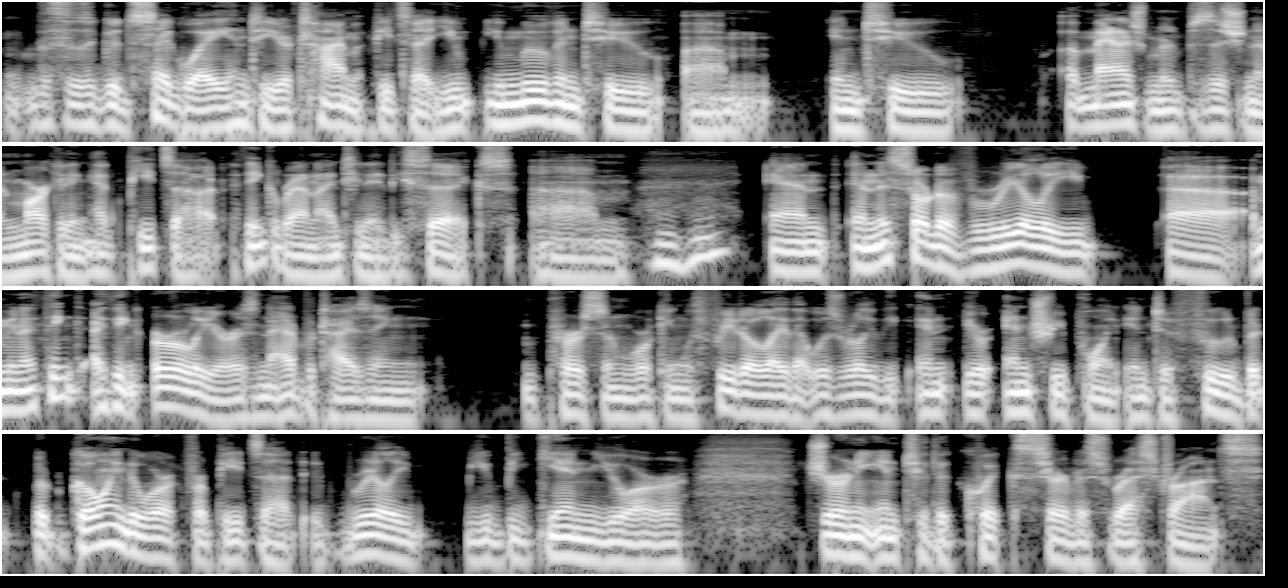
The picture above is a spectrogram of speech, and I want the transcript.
this is a good segue into your time at Pizza. You you move into um, into a management position in marketing at Pizza Hut. I think around 1986, um, and and this sort of really, uh, I mean, I think I think earlier as an advertising person working with Frito Lay, that was really the en- your entry point into food. But but going to work for Pizza Hut, it really you begin your journey into the quick service restaurants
